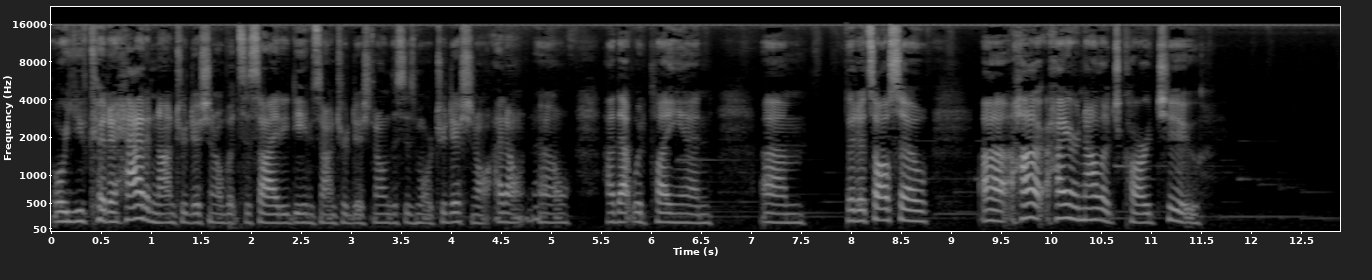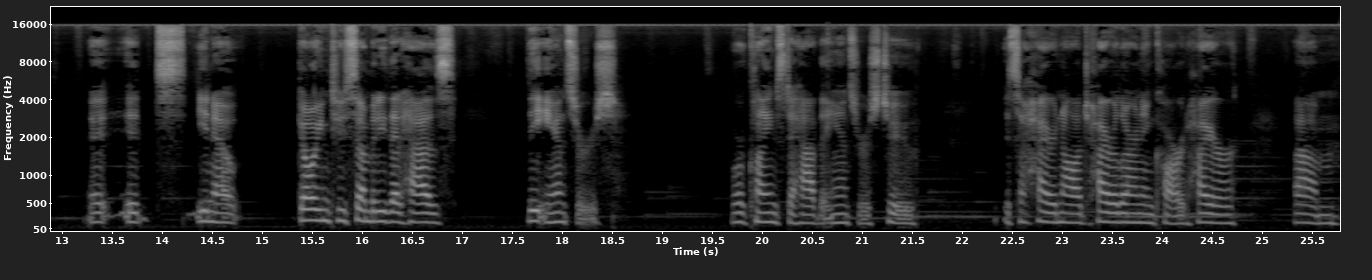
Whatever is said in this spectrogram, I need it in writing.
or you could have had a non-traditional but society deems non-traditional this is more traditional. I don't know how that would play in. Um, but it's also a high, higher knowledge card too it, it's, you know, going to somebody that has the answers or claims to have the answers to. It's a higher knowledge, higher learning card, higher, um,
